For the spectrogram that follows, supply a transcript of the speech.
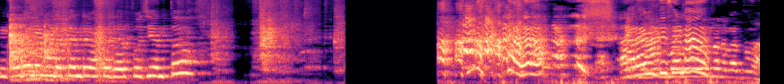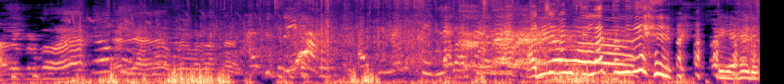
ಗೋಡನೆ ಮಾಡತ್ತೇನ್ರಿ ಇವತ್ತು ದೇವ್ರ ಪೂಜೆ ಅಂತೂ ದಿವಸಣ ಅಜ್ಜಿ ನಂಗೆ ತಿಲ್ಲಕ್ ತಂದಿದೆ. ಈಗ ಹೇಳಿ.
